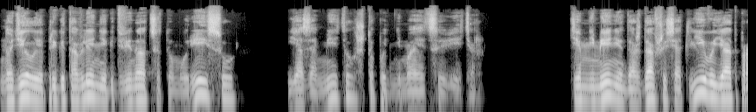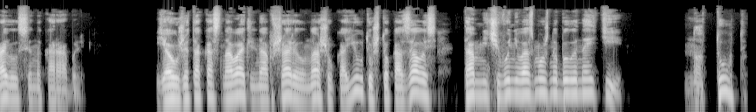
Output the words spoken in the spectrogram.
Но делая приготовление к двенадцатому рейсу, я заметил, что поднимается ветер. Тем не менее, дождавшись отлива, я отправился на корабль. Я уже так основательно обшарил нашу каюту, что казалось, там ничего невозможно было найти. Но тут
